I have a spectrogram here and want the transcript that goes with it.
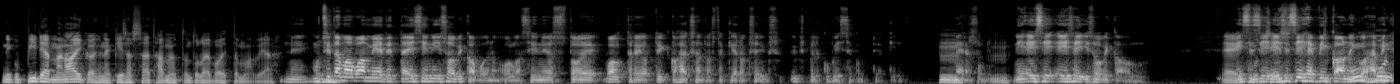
niin kuin pidemmän aikaa siinä kisassa, että Hamilton tulee voittamaan vielä. Niin, mutta sitä mä vaan mietin, että ei siinä iso vika voinut olla siinä, jos toi Valtteri otti 18 kierroksen yksi- 1,5 sekuntia kiinni. Mm, Mersu. Mm. Niin ei se, ei se iso vika ollut. Ei, ei, se, mut siis, ei se siihen vikaan niin mun- hävi. mun-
